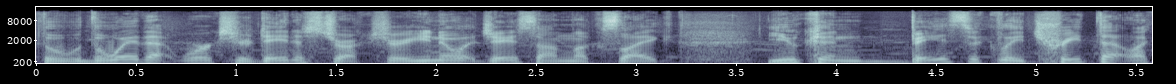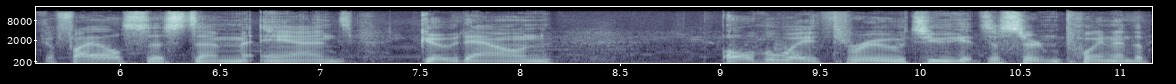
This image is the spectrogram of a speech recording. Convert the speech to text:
the, the way that works, your data structure, you know what JSON looks like. You can basically treat that like a file system and go down all the way through to get to a certain point in the,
